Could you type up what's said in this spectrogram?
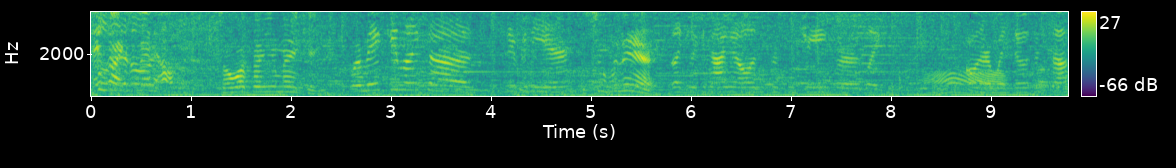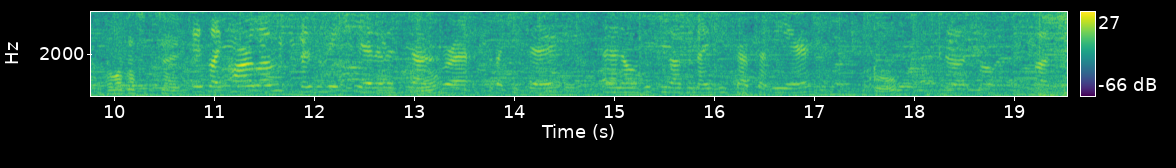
No, no, it's not. So what are you making? We're making like a souvenir, A souvenir. like we can hang it on Christmas trees or like on our ah. windows or stuff. And what does it say? It's like Harlem, there's a HK and then there's a Dan Barrett with like the J. And then obviously 2019 Treps at the year. Cool. So it's all fun.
